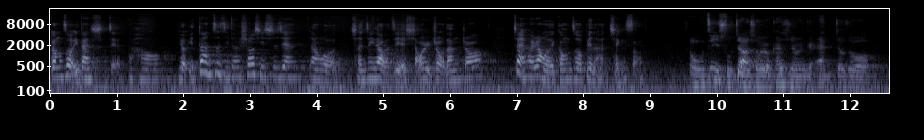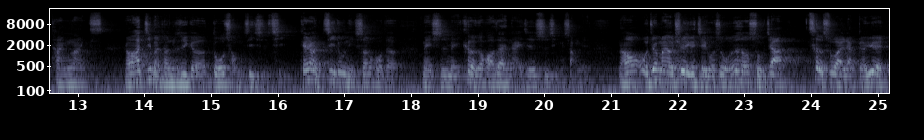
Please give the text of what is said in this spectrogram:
工作一段时间，然后。有一段自己的休息时间，让我沉浸在我自己的小宇宙当中，这样也会让我的工作变得很轻松。哦，我自己暑假的时候有开始用一个 App 叫做 Timelines，然后它基本上就是一个多重计时器，可以让你记录你生活的每时每刻都花在哪一件事情上面。然后我觉得蛮有趣的一个结果是，我那时候暑假测出来两个月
